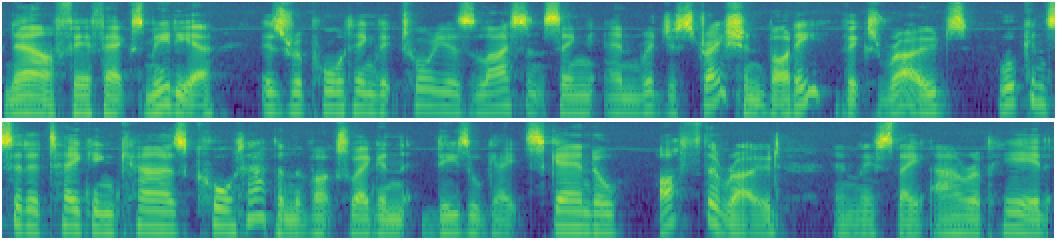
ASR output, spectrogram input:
Now, Fairfax Media is reporting Victoria's licensing and registration body, Vic Roads, will consider taking cars caught up in the Volkswagen Dieselgate scandal off the road unless they are repaired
